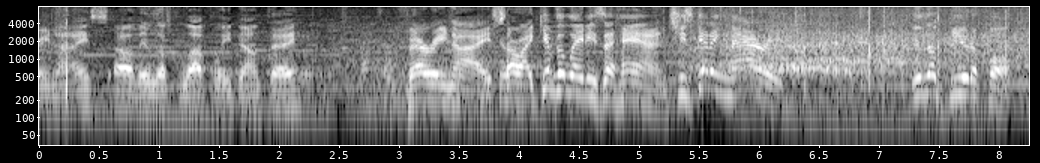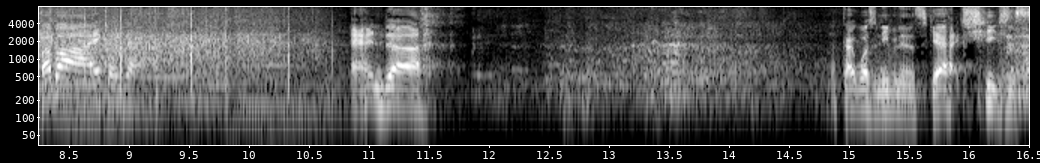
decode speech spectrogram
Very nice. Oh, they look lovely, don't they? Very nice. All right, give the ladies a hand. She's getting married. You look beautiful. Bye bye. And, uh, that guy wasn't even in the sketch. He just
